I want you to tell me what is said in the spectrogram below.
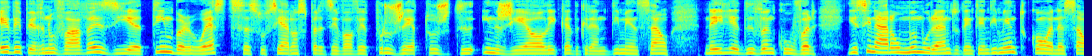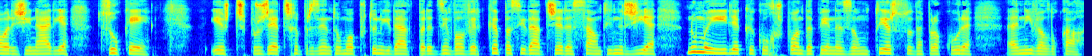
A EDP Renováveis e a Timber West se associaram-se para desenvolver projetos de energia eólica de grande dimensão na ilha de Vancouver e assinaram um memorando de entendimento com a nação originária Tsuké. Estes projetos representam uma oportunidade para desenvolver capacidade de geração de energia numa ilha que corresponde apenas a um terço da procura a nível local.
